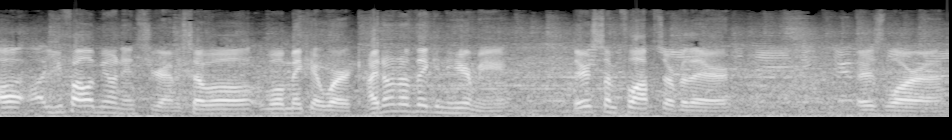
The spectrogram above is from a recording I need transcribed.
Uh, you followed me on Instagram, so we'll we'll make it work. I don't know if they can hear me. There's some flops over there. There's Laura.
